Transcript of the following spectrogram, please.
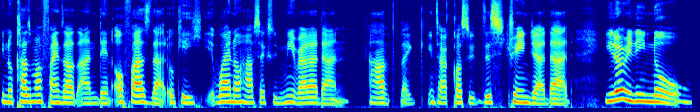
you know, Kazuma finds out and then offers that, okay, why not have sex with me rather than have like intercourse with this stranger that you don't really know,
